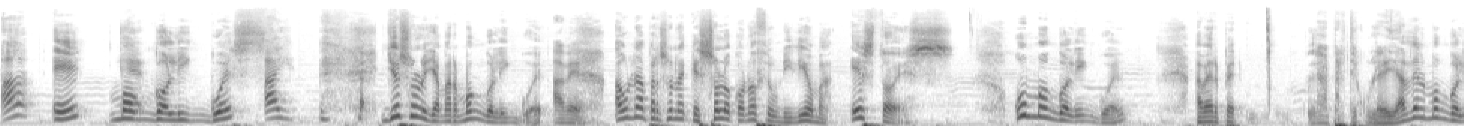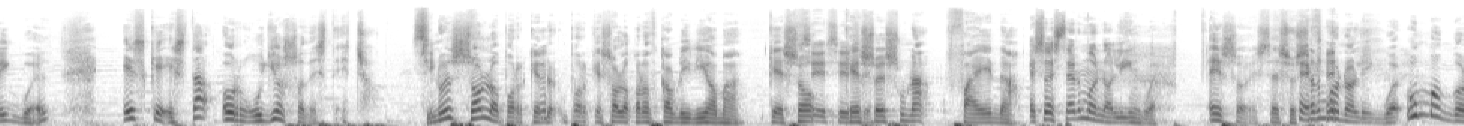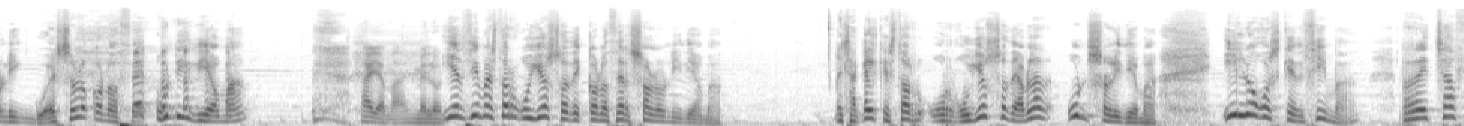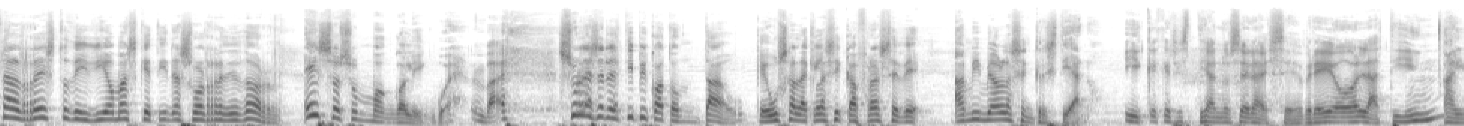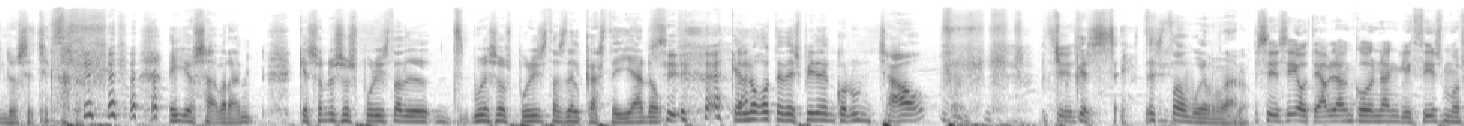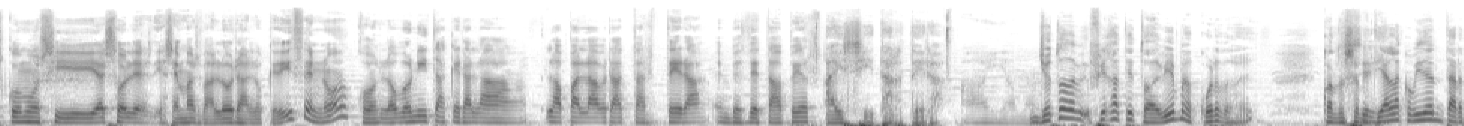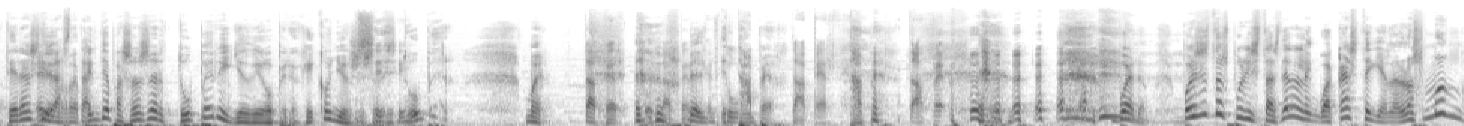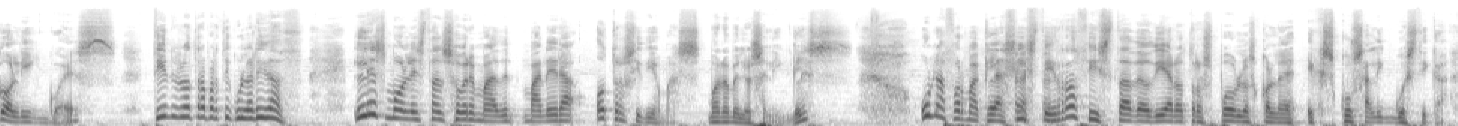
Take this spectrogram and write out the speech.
ah, ¿Eh? Mongolingües. ay, Yo suelo llamar mongolingüe A ver. a una persona que solo conoce un idioma. Esto es, un mongolingüe. A ver, pero la particularidad del mongolingüe es que está orgulloso de este hecho. Sí. No es solo porque, porque solo conozca un idioma, que eso, Sí, sí, que eso es una faena. Eso es ser monolingüe. Eso es, eso es ser monolingüe. Un mongolingüe solo conoce un idioma Ay, ama, el melón. y encima está orgulloso de conocer solo un idioma. Es aquel que está or- orgulloso de hablar un solo idioma. Y luego es que encima rechaza el resto de idiomas que tiene a su alrededor. Eso es un mongolingüe. Vale. Suele ser el típico atontao que usa la clásica frase de a mí me hablas en cristiano. ¿Y qué cristiano será ese? ¿Hebreo? ¿Latín? Ay, no sé, chicas. Ellos sabrán que son esos puristas del, esos puristas del castellano Sí. que luego te despiden con un chao. Sí, Yo qué sí. sé, es todo muy raro. Sí, sí, o te hablan con anglicismos como si eso les diese más valor a lo que dicen, ¿no? Con lo bonita que era la, la palabra tartera en vez de tupper. Ay, sí, tartera. Ay, ama. Yo todavía, fíjate, todavía me acuerdo, ¿eh? Cuando se Sí. metía la comida en tarteras y de repente pasó a ser tupper y yo digo, ¿pero qué coño es eso Sí, de sí. tupper? Bueno, Tupper, tupper. El. Tupper. Tupper. Tupper. bueno, pues estos puristas de la lengua castellana, los mongolingües, tienen otra particularidad. Les molestan sobremanera otros idiomas. Bueno, menos el inglés. Una forma clasista y racista de odiar otros pueblos con la excusa lingüística.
